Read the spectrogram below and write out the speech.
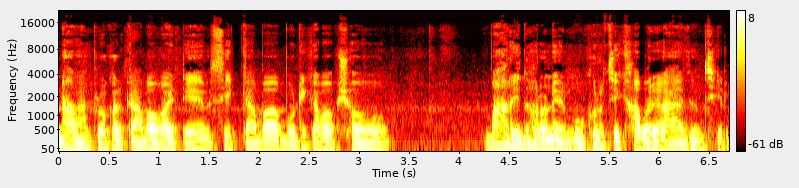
নানান প্রকার কাবাব আইটেম শিক কাবাব, বটি কাবাব সহ বাহারি ধরনের মুখরুচি খাবারের আয়োজন ছিল।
